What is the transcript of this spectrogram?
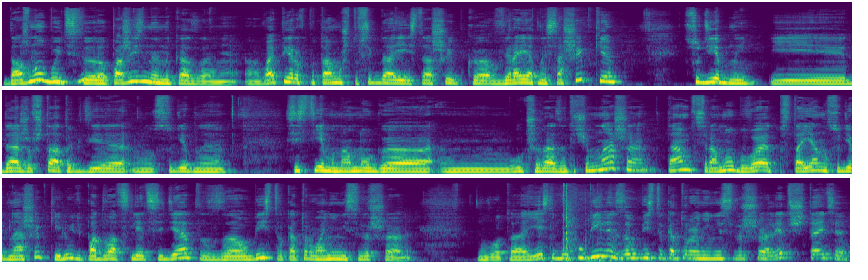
Должно быть э, пожизненное наказание. А, во-первых, потому что всегда есть ошибка, вероятность ошибки судебной. И даже в штатах, где судебная система намного лучше развита, чем наша, там все равно бывают постоянно судебные ошибки, и люди по 20 лет сидят за убийство, которого они не совершали. Вот. А если бы их убили за убийство, которое они не совершали, это считайте,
